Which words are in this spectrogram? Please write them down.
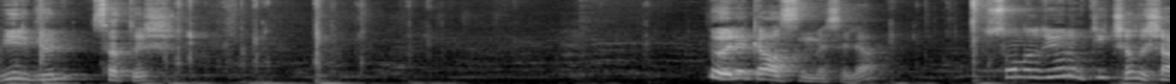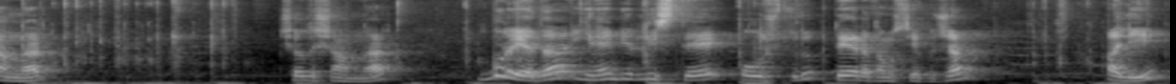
Virgül satış. Böyle kalsın mesela. Sonra diyorum ki çalışanlar. Çalışanlar. Buraya da yine bir liste oluşturup değer ataması yapacağım. Ali,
